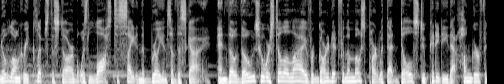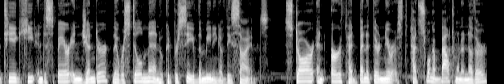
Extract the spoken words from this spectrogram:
No longer eclipsed the star but was lost to sight in the brilliance of the sky. And though those who were still alive regarded it for the most part with that dull stupidity that hunger, fatigue, heat, and despair engender, there were still men who could perceive the meaning of these signs. Star and earth had been at their nearest, had swung about one another,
